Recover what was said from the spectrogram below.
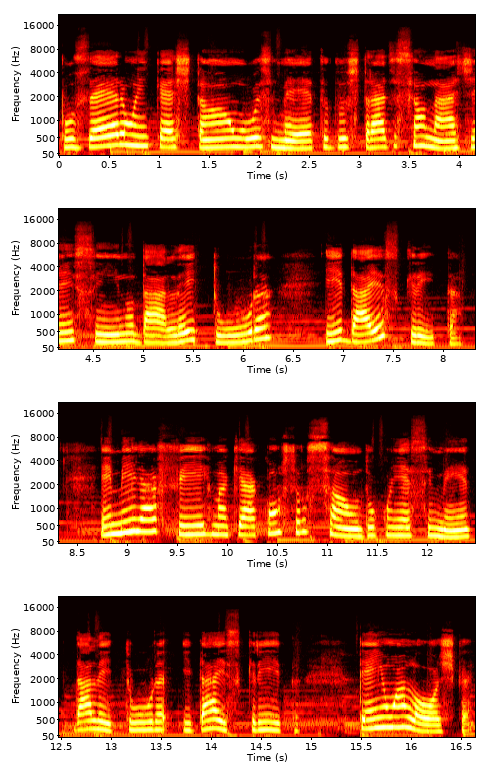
puseram em questão os métodos tradicionais de ensino da leitura e da escrita. Emília afirma que a construção do conhecimento da leitura e da escrita tem uma lógica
